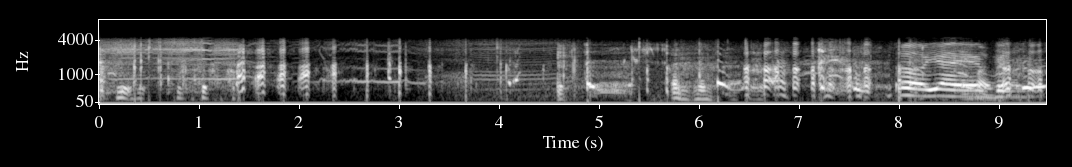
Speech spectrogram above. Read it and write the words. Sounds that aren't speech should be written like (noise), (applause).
(laughs) oh yeah, yeah. Oh,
